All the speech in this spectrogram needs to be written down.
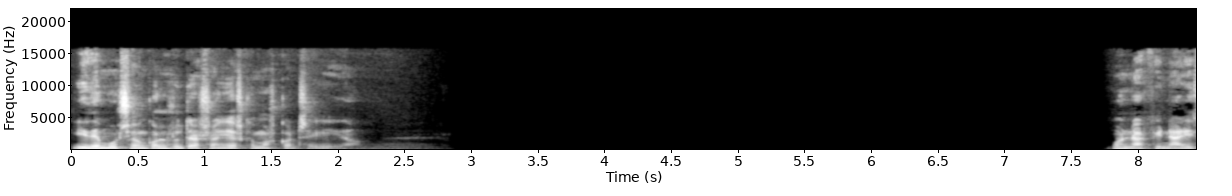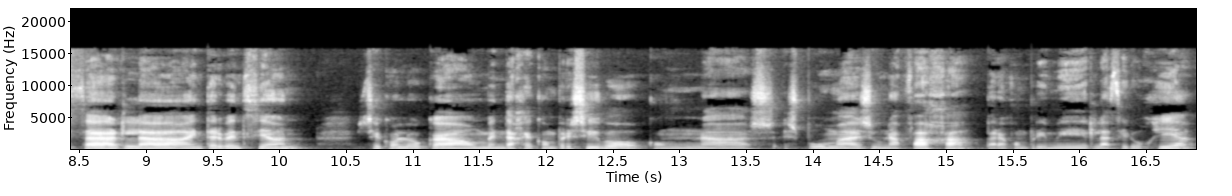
y de emulsión con los ultrasonidos que hemos conseguido. Bueno, al finalizar la intervención se coloca un vendaje compresivo con unas espumas y una faja para comprimir la cirugía.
